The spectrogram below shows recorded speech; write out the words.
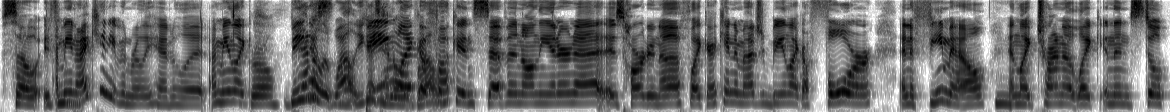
So if I you- mean, I can't even really handle it. I mean, like, Girl. being Handle a- it well. You being handle it like well. a fucking seven on the internet is hard enough. Like, I can't imagine being like a four and a female Mm. and like trying to like, and then still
